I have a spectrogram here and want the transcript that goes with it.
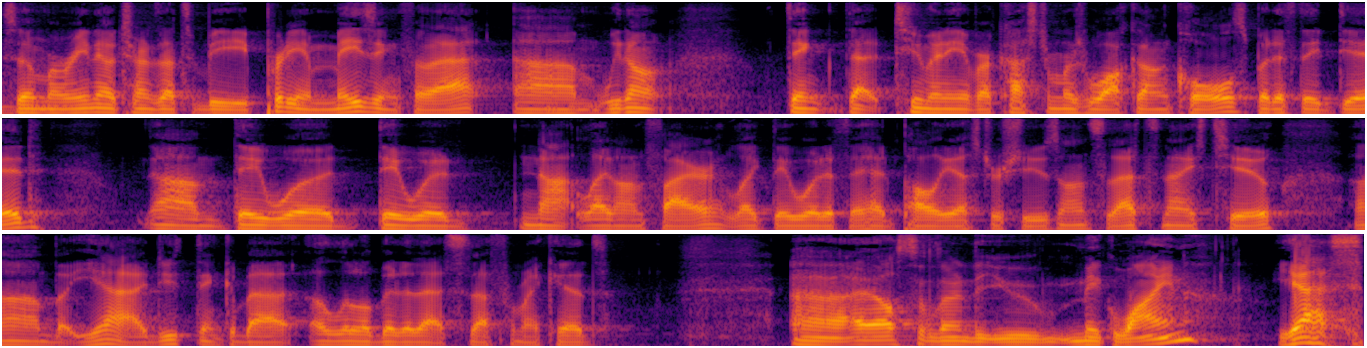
So merino turns out to be pretty amazing for that. Um, we don't think that too many of our customers walk on coals, but if they did, um, they would they would not light on fire like they would if they had polyester shoes on. So that's nice too. Um, but yeah, I do think about a little bit of that stuff for my kids. Uh, I also learned that you make wine. Yes.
